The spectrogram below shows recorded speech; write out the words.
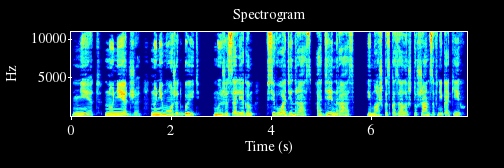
Нет, ну нет же, ну не может быть. Мы же с Олегом всего один раз, один раз, и Машка сказала, что шансов никаких.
